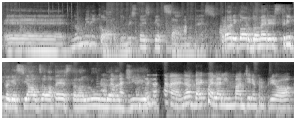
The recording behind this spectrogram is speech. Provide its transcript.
Eh, non mi ricordo, mi stai spiazzando adesso. Però ricordo Meryl Streep che si alza la testa, la allunga, la gira. Esattamente, vabbè, quella è l'immagine proprio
